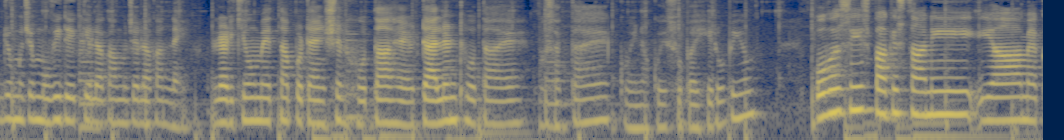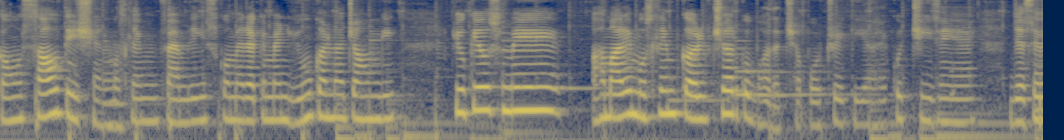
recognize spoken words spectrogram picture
جو مجھے مووی دیکھ کے لگا، مجھے لگا نہیں۔ لڑکیوں میں اتنا پوٹینشیل ہوتا ہے ٹیلنٹ ہوتا ہے، ہو سکتا ہے کوئی نہ کوئی سپر ہیرو بھی ہو۔ اوورسیز پاکستانی یا میں کہوں ساؤتھ ایشین مسلم فیملیز کو میں ریکمینڈ یوں کرنا چاہوں گی کیونکہ اس میں ہمارے مسلم کلچر کو بہت اچھا پورٹری کیا ہے۔ کچھ چیزیں ہیں، جیسے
